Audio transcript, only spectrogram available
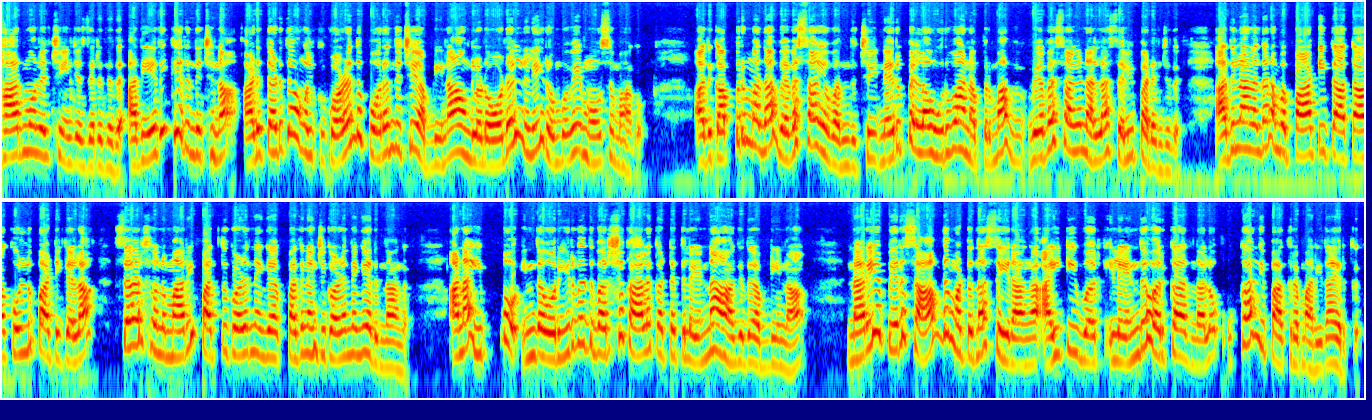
ஹார்மோனல் சேஞ்சஸ் இருந்தது. அது எதுக்கு இருந்துச்சுன்னா அடுத்தடுத்து அவங்களுக்கு குழந்தை பிறந்துச்சு அப்படின்னா அவங்களோட உடல்நிலை ரொம்பவே மோசமாகும். அதுக்கப்புறமா தான் விவசாயம் வந்துச்சு. நெருப்பெல்லாம் உருவான அப்புறமா விவசாயம் நல்லா செழிப்படைஞ்சுது. அதனால தான் நம்ம பாட்டி தாத்தா கொள்ளு பாட்டிக்கெல்லாம் சார் சொன்ன மாதிரி பத்து குழந்தைங்க பதினஞ்சு குழந்தைங்க இருந்தாங்க. ஆனால் இப்போ இந்த ஒரு இருபது வருஷ காலகட்டத்தில் என்ன ஆகுது அப்படின்னா நிறைய பேர் சாப்பிட மட்டும்தான் செய்கிறாங்க ஐடி ஒர்க் இல்லை எந்த ஒர்க்காக இருந்தாலும் உட்காந்து பார்க்குற மாதிரி தான் இருக்குது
